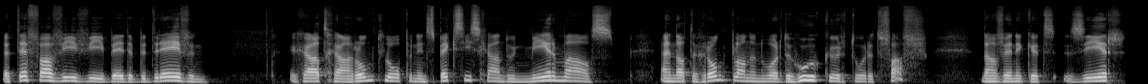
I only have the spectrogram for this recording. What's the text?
het FAVV bij de bedrijven gaat gaan rondlopen, inspecties gaan doen, meermaals, en dat de grondplannen worden goedgekeurd door het FAF, dan vind ik het zeer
